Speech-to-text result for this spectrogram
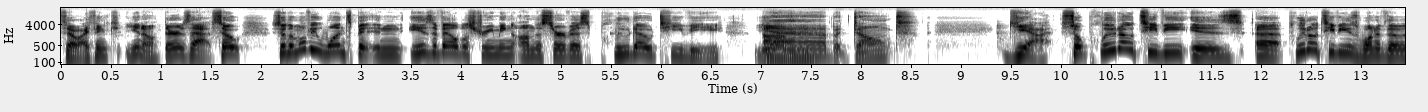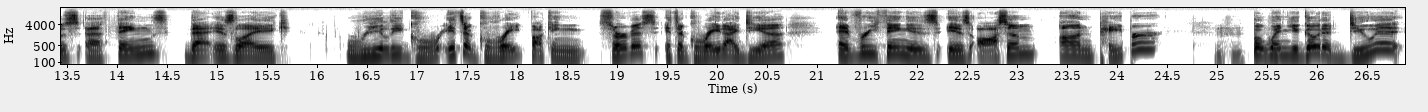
so I think you know there's that. So so the movie Once Bitten is available streaming on the service Pluto TV. yeah, but don't. Yeah. So Pluto TV is uh, Pluto TV is one of those uh, things that is like really great. It's a great fucking service. It's a great idea. Everything is is awesome on paper, but when you go to do it,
